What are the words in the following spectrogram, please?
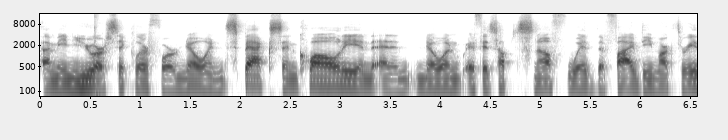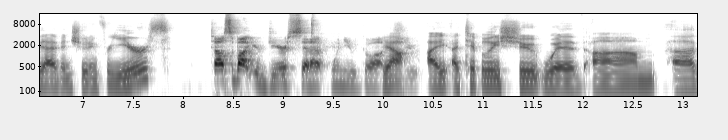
I mean, you are stickler for knowing specs and quality, and and knowing if it's up to snuff with the 5D Mark III that I've been shooting for years. Tell us about your gear setup when you go out. Yeah, I, I, typically shoot with um, uh,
